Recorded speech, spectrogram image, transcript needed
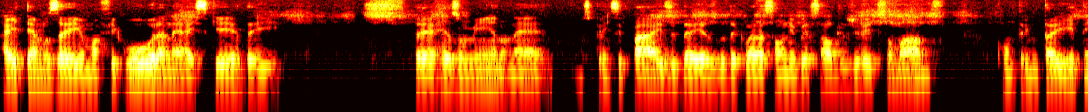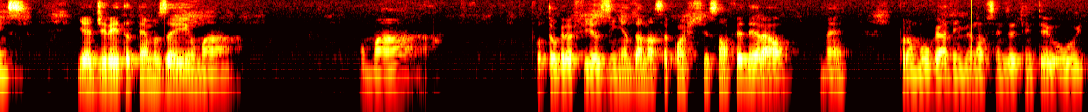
Aí temos aí uma figura, né, à esquerda aí, é, resumindo, né, as principais ideias da Declaração Universal dos Direitos Humanos, com 30 itens, e à direita temos aí uma, uma fotografiazinha da nossa Constituição Federal, né? promulgada em 1988.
